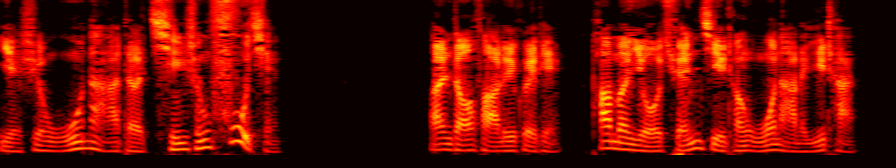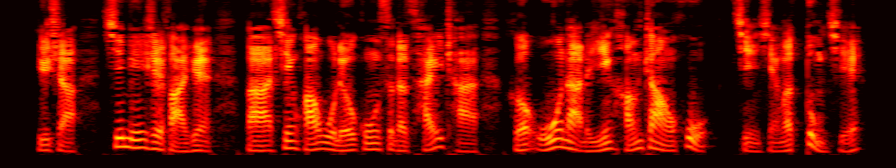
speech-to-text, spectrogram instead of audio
也是吴娜的亲生父亲。按照法律规定，他们有权继承吴娜的遗产。于是啊，新民市法院把新华物流公司的财产和吴娜的银行账户进行了冻结。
